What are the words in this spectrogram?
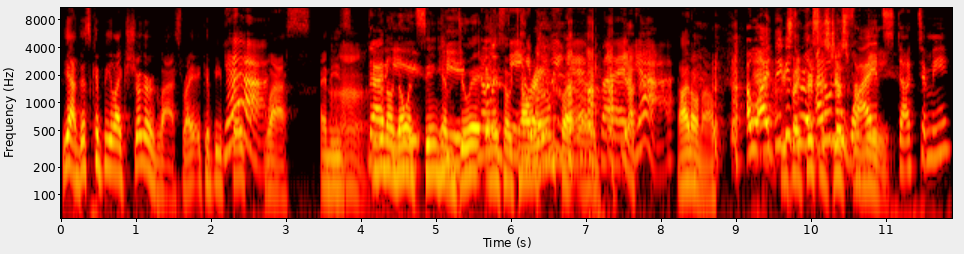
Yeah, this could be like sugar glass, right? It could be Yeah. fake glass, and he's. Ah. That even though no one's seeing him he- do it No in his hotel room, doing but like, but Yeah. yeah. I don't know. Oh, well, I think He's it's like, real, "This I don't just know why it stuck to me,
